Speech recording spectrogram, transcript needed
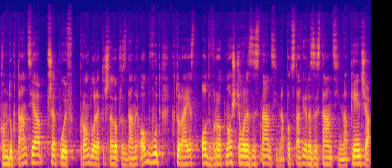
konduktancja, przepływ prądu elektrycznego przez dany obwód, która jest odwrotnością rezystancji. Na podstawie rezystancji, napięcia,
